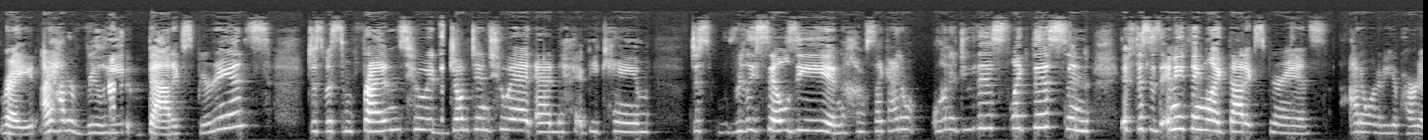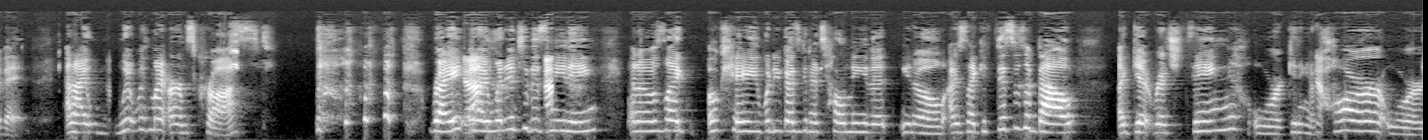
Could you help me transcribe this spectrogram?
Right? I had a really bad experience just with some friends who had jumped into it, and it became just really salesy and I was like, I don't want to do this like this. And if this is anything like that experience, I don't want to be a part of it. And I went with my arms crossed. right? Yeah. And I went into this meeting and I was like, okay, what are you guys going to tell me that, you know, I was like, if this is about a get rich thing or getting a yeah. car or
